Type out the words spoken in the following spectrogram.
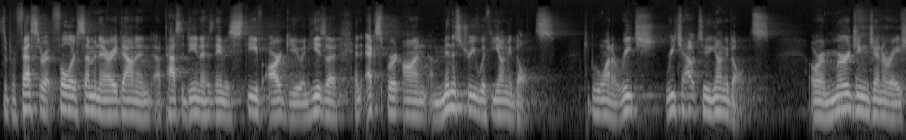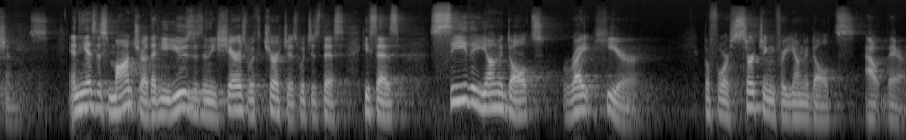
He's a professor at Fuller Seminary down in uh, Pasadena. His name is Steve Argue, and he's a, an expert on a ministry with young adults, people who want to reach, reach out to young adults or emerging generations. And he has this mantra that he uses and he shares with churches, which is this He says, See the young adults right here before searching for young adults out there.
